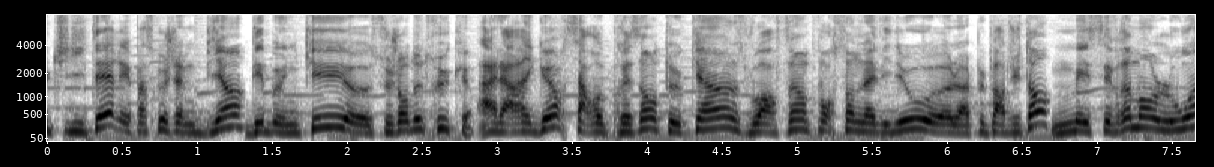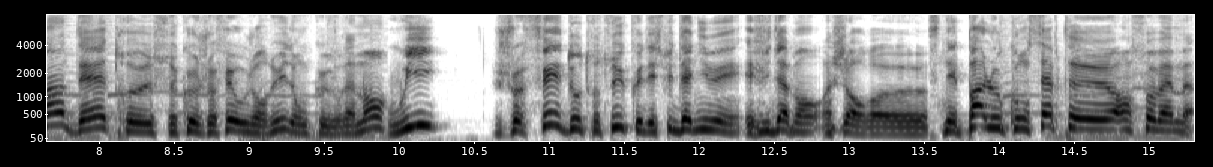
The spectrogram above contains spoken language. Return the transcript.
utilitaire et parce que j'aime bien débunker euh, ce genre de trucs. À la rigueur, ça représente 15 voire 20% de la vidéo euh, la plupart du temps, mais c'est vraiment loin d'être euh, ce que je fais aujourd'hui, donc vraiment, oui, je fais d'autres trucs que des suites d'animés, évidemment. Genre, euh, ce n'est pas le concept euh, en soi-même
